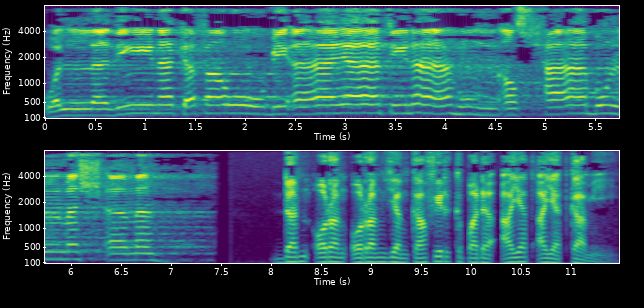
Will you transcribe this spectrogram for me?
والذين كفروا بآياتنا هم أصحاب المشأمة dan orang-orang yang kafir kepada ayat-ayat kami.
